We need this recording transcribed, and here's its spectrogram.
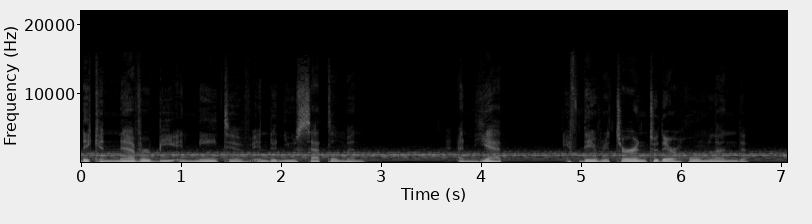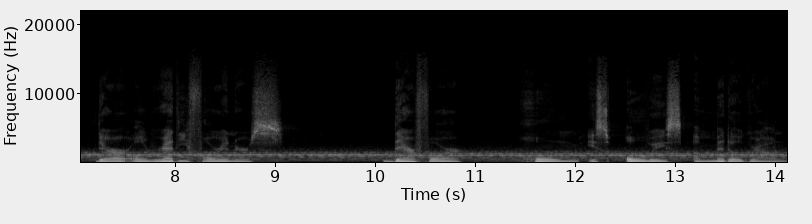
they can never be a native in the new settlement, and yet, if they return to their homeland, they are already foreigners. Therefore, home is always a middle ground,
